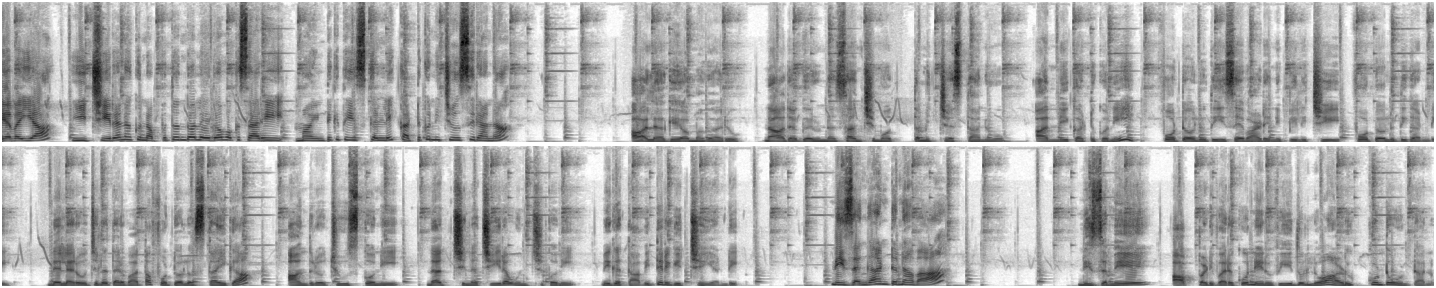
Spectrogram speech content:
ఏవయ్యా ఈ చీర నాకు నప్పుతుందో లేదో ఒకసారి మా ఇంటికి తీసుకెళ్ళి కట్టుకుని చూసిరానా? అలాగే అమ్మగారు నా దగ్గరున్న సంచి మొత్తం ఇచ్చేస్తాను. అన్నీ కట్టుకొని ఫోటోలు తీసేవాడిని పిలిచి ఫోటోలు దిగండి. నెల రోజుల తర్వాత ఫోటోలు వస్తాయిగా అందులో చూసుకొని నచ్చిన చీర ఉంచుకొని మిగతావి తిరిగిచ్చేయండి. నిజంగా అంటున్నావా? నిజమే అప్పటి వరకు నేను వీధుల్లో అడుక్కుంటూ ఉంటాను.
